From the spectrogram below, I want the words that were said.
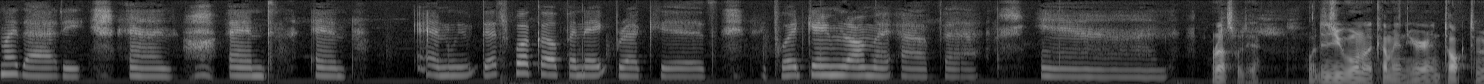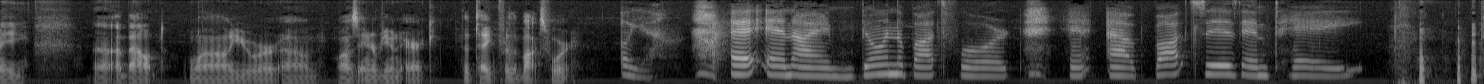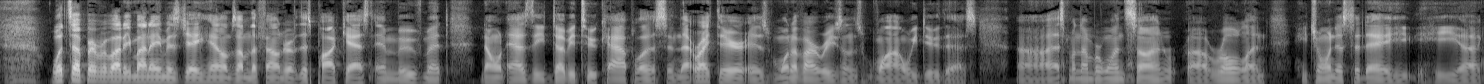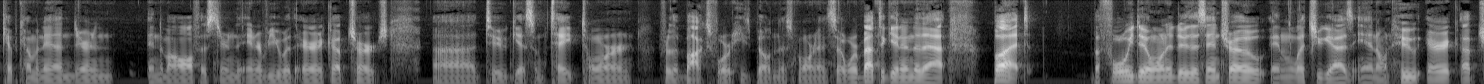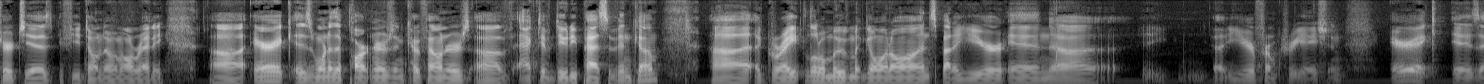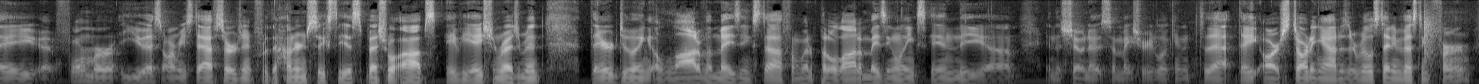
was my daddy, and and and and we just woke up and ate breakfast. I played games on my iPad, and What else we do? What did you want to come in here and talk to me uh, about while you were um, while I was interviewing Eric? The tape for the box fort. oh yeah, and, and I'm building the box for and uh, boxes and tape. What's up, everybody? My name is Jay Helms. I'm the founder of this podcast and movement known as the W2 Capitalist. And that right there is one of our reasons why we do this. Uh, that's my number one son, uh, Roland. He joined us today. He, he uh, kept coming in during into my office during the interview with Eric Upchurch uh, to get some tape torn for the box fort he's building this morning. So we're about to get into that. But before we do, I want to do this intro and let you guys in on who Eric Upchurch is if you don't know him already. Uh, Eric is one of the partners and co founders of Active Duty Passive Income, uh, a great little movement going on. It's about a year in, uh, a year from creation. Eric is a former U.S. Army Staff Sergeant for the 160th Special Ops Aviation Regiment. They're doing a lot of amazing stuff. I'm going to put a lot of amazing links in the uh, in the show notes, so make sure you're looking into that. They are starting out as a real estate investing firm,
